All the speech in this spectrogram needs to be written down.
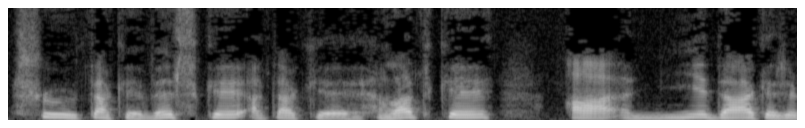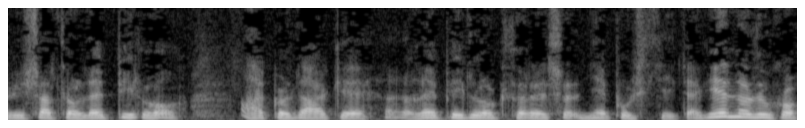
sú také veské a také hladké a nie dáke, že by sa to lepilo ako také lepidlo, ktoré sa nepustí. Tak jednoducho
